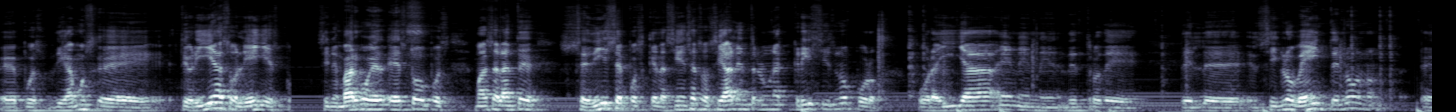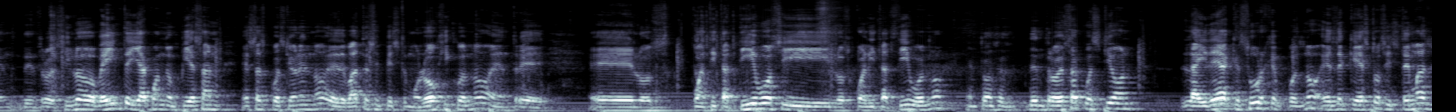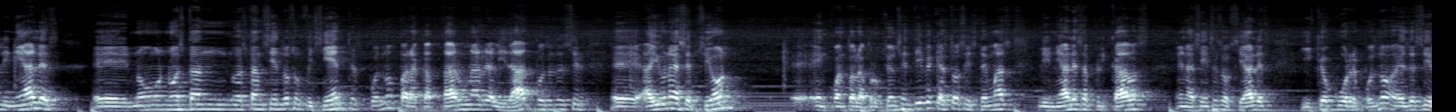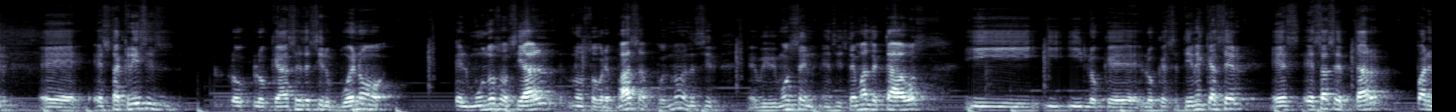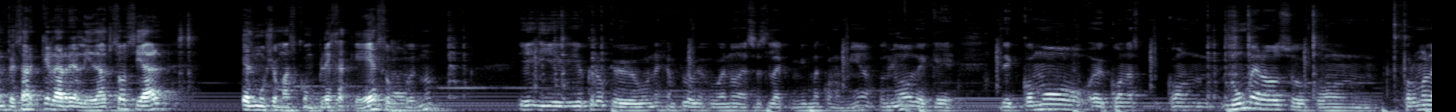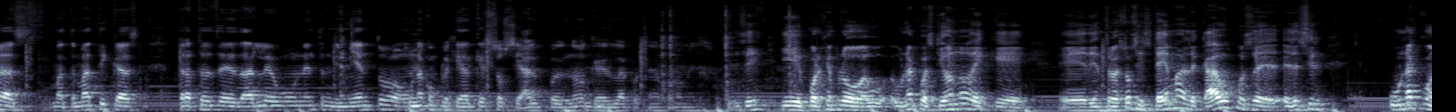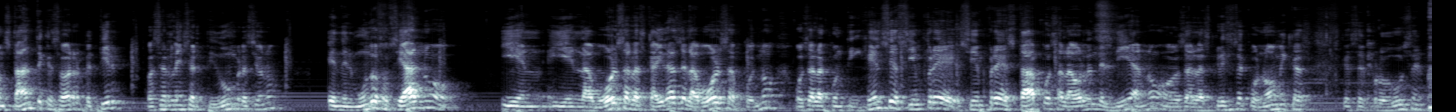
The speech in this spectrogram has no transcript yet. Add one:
eh, pues, digamos, eh, teorías o leyes. Sin embargo, e- esto, pues, más adelante se dice, pues, que la ciencia social entra en una crisis, ¿no? Por, por ahí ya en, en- en- dentro de, del el siglo XX, ¿no? ¿no? En- dentro del siglo XX, ya cuando empiezan estas cuestiones, ¿no? De debates epistemológicos, ¿no? Entre eh, los cuantitativos y los cualitativos, ¿no? Entonces, dentro de esa cuestión, la idea que surge, pues, ¿no? Es de que estos sistemas lineales eh, no, no, están, no están siendo suficientes, pues, ¿no? Para captar una realidad, pues, es decir, eh, hay una excepción eh, en cuanto a la producción científica, estos sistemas lineales aplicados en las ciencias sociales. ¿Y qué ocurre? Pues, no, es decir, esta crisis lo, que hace es decir, bueno, el mundo social nos sobrepasa, pues, ¿no? Es decir, vivimos en, en sistemas de caos y, y- y lo, que, lo que se tiene que hacer es, es aceptar, para empezar, que la realidad social es mucho más compleja que eso, Claro. pues, ¿no? Y, y yo creo que un ejemplo bueno de eso es la misma economía, pues, ¿no? De que, de cómo eh, con, las, con números o con fórmulas matemáticas tratas de darle un entendimiento o una complejidad que es social, pues, ¿no? Que es la cuestión económica. Sí, sí. Y por ejemplo, una cuestión, ¿no? De que eh, dentro de estos sistemas de caos, pues, eh, es decir, una constante que se va a repetir va a ser la incertidumbre, ¿sí o no? En el mundo social, ¿no? Y en, y en la bolsa, las caídas de la bolsa, pues no, o sea, la contingencia siempre, siempre está pues a la orden del día, ¿no? O sea, las crisis económicas que se producen.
